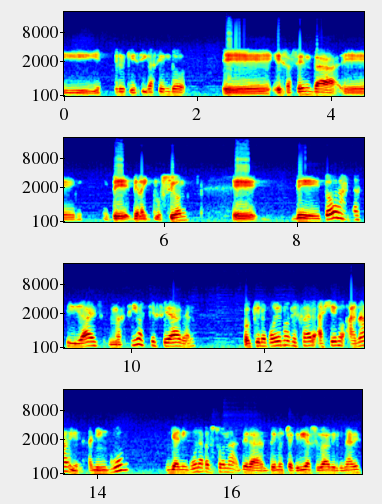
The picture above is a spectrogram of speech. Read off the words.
y espero que siga siendo eh, esa senda eh, de, la inclusión, eh, de todas las actividades masivas que se hagan, porque no podemos dejar ajeno a nadie, a ningún y a ninguna persona de, la, de nuestra querida ciudad de Linares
